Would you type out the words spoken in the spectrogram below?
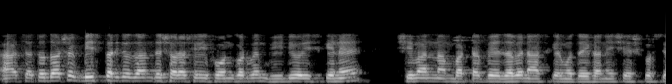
আচ্ছা তো দর্শক বিস্তারিত জানতে সরাসরি ফোন করবেন। ভিডিওর স্ক্রিনে সীমার নাম্বারটা পেয়ে যাবেন। আজকের মতো এখানেই শেষ করছি।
